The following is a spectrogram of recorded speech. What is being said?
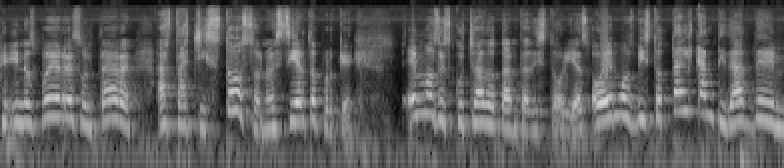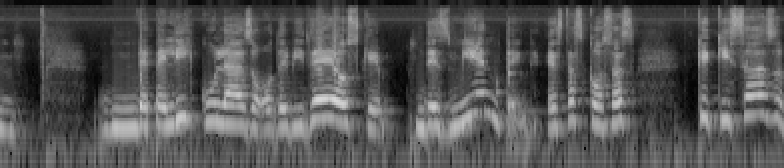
y, nos puede resultar hasta chistoso, ¿no es cierto? Porque hemos escuchado tantas historias o hemos visto tal cantidad de, de películas o de videos que desmienten estas cosas que quizás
